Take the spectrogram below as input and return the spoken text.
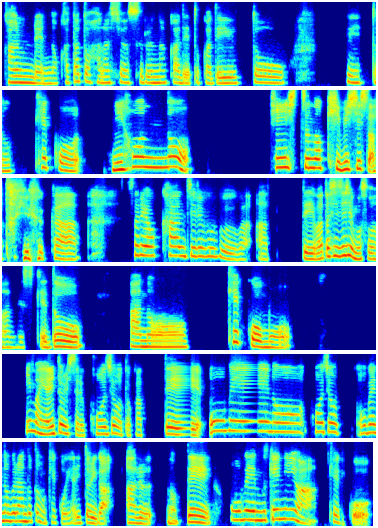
関連の方と話をする中でとかで言うと、えーっと、結構日本の品質の厳しさというか、それを感じる部分はあって、私自身もそうなんですけど、あの、結構もう、今やり取りしてる工場とかって、欧米の工場、欧米のブランドとも結構やり取りがあるので、欧米向けには結構、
